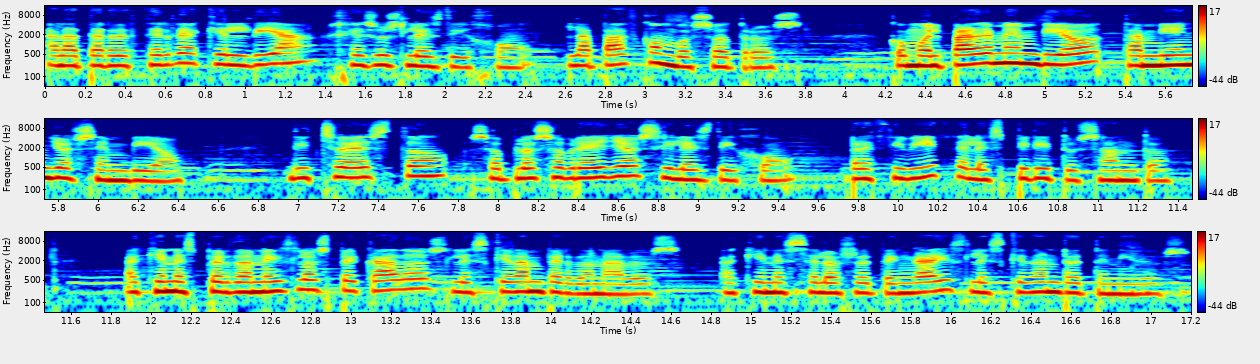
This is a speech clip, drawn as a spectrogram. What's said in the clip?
al atardecer de aquel día Jesús les dijo, la paz con vosotros. Como el Padre me envió, también yo os envío. Dicho esto, sopló sobre ellos y les dijo, Recibid el Espíritu Santo. A quienes perdonéis los pecados les quedan perdonados, a quienes se los retengáis les quedan retenidos.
